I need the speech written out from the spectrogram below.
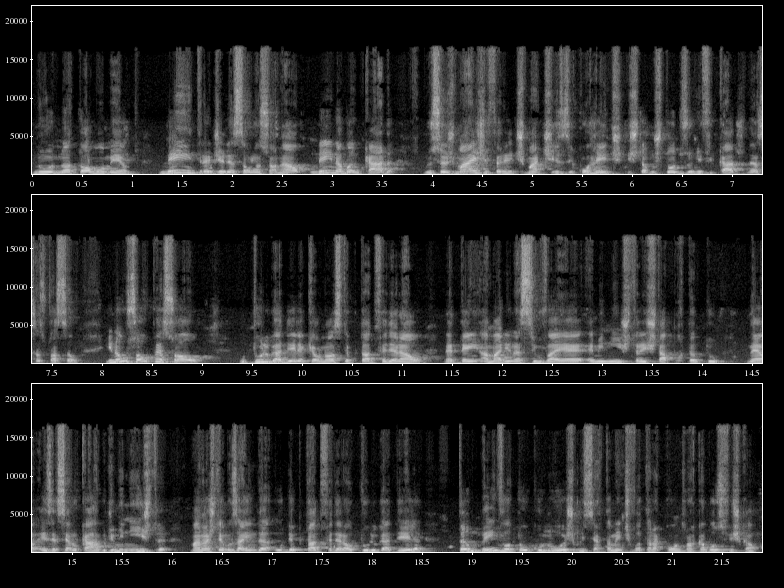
no, no atual momento, nem entre a direção nacional, nem na bancada. Nos seus mais diferentes matizes e correntes, estamos todos unificados nessa situação. E não só o pessoal. O Túlio Gadelha, que é o nosso deputado federal, né, tem a Marina Silva é, é ministra, está, portanto, né, exercendo o cargo de ministra, mas nós temos ainda o deputado federal Túlio Gadelha, também votou conosco e certamente votará contra o arcabouço fiscal.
